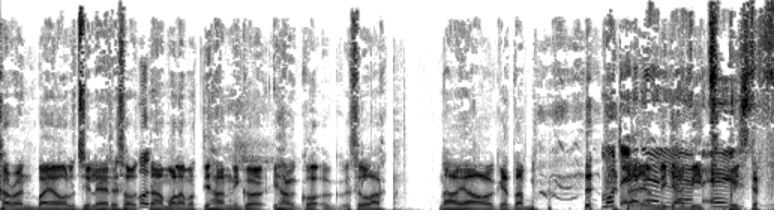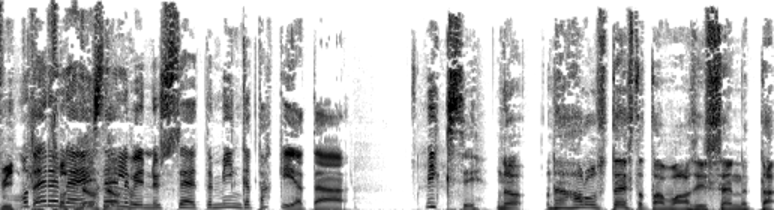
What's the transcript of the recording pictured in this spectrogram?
Current Biology-lehdi. Mut- Nämä molemmat ihan, niinku, ihan ko- sillä Nämä on ihan oikeita. Mut Tämä ei ole mikään vitsi.fi. Mutta edelleen ei selvinnyt se, että minkä takia tämä... Miksi? No, ne halusi testata vaan siis sen, että,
